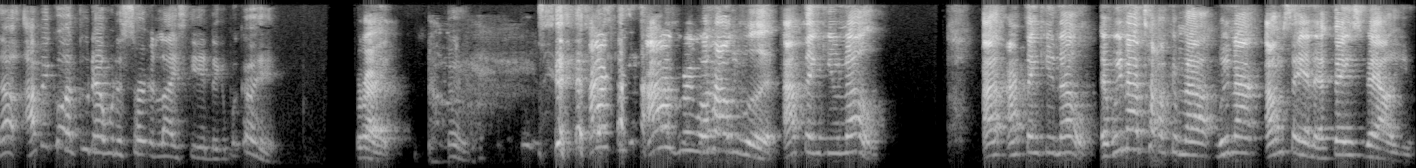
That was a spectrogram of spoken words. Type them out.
No, I've been going through that with a certain light skinned nigga, but go ahead. right. Go ahead. I, I agree with Hollywood. I think you know. I, I think you know. And we're not talking about we're not I'm saying at face value.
